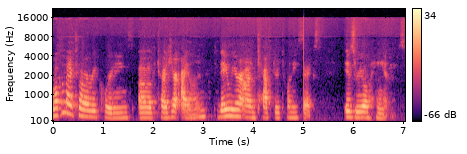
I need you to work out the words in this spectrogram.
Welcome back to our recordings of Treasure Island. Today we are on chapter 26 Israel Hands.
